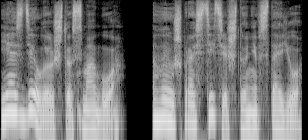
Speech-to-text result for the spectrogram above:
я сделаю, что смогу. Вы уж простите, что не встаю.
